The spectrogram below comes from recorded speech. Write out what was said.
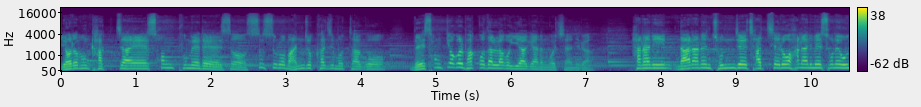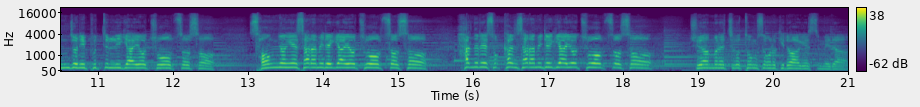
여러분 각자의 성품에 대해서 스스로 만족하지 못하고 내 성격을 바꿔달라고 이야기하는 것이 아니라 하나님, 나라는 존재 자체로 하나님의 손에 온전히 붙들리게 하여 주옵소서 성령의 사람이 되게 하여 주옵소서 하늘에 속한 사람이 되게 하여 주옵소서. 주여 한 번 외치고 통성으로 기도하겠습니다.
